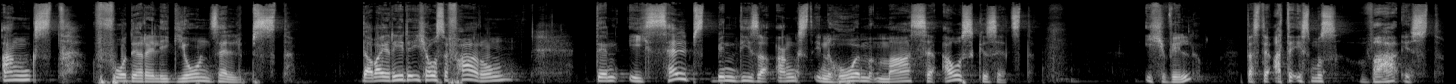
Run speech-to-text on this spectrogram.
Angst vor der Religion selbst. Dabei rede ich aus Erfahrung, denn ich selbst bin dieser Angst in hohem Maße ausgesetzt. Ich will, dass der Atheismus wahr ist.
